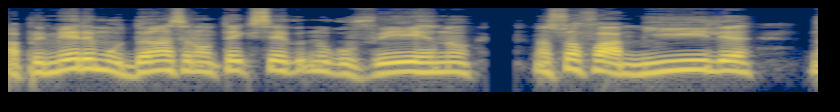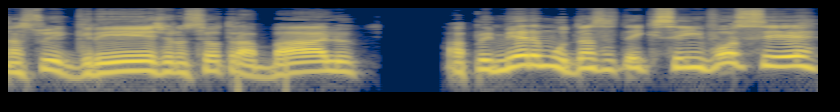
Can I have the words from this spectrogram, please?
a primeira mudança não tem que ser no governo, na sua família, na sua igreja, no seu trabalho. A primeira mudança tem que ser em você.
